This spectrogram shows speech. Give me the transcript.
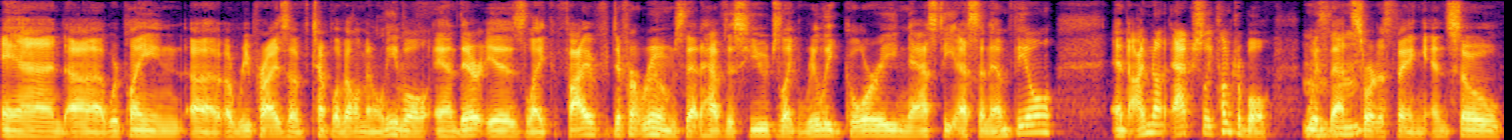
And uh, we're playing uh, a reprise of Temple of Elemental Evil, and there is like five different rooms that have this huge, like really gory, nasty S and M feel, and I'm not actually comfortable with that Mhm. sort of thing. And so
